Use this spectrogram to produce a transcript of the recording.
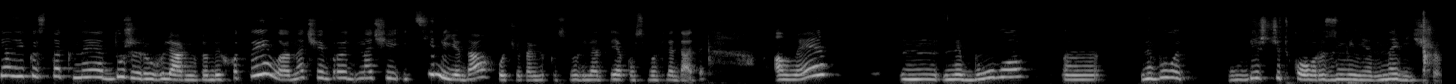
я якось так не дуже регулярно туди ходила, наче, наче і цілі є, да, хочу там якось, вигляд, якось виглядати. Але не було, е, не було більш чіткого розуміння, навіщо.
